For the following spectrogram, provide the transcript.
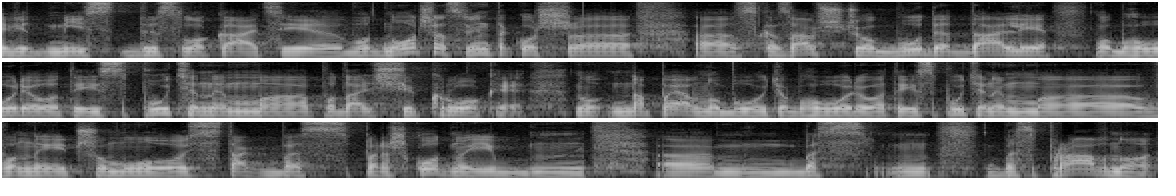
від місць дислокації. Водночас він також е, е, сказав, що буде далі обговорювати із Путіним е, подальші кроки. Ну напевно будуть обговорювати із Путіним. Вони чому ось так безперешкодно і без, безправно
